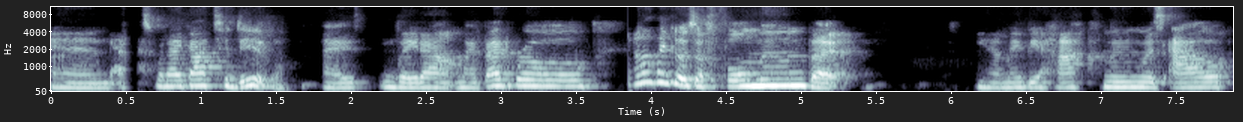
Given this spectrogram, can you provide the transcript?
And that's what I got to do. I laid out my bedroll. I don't think it was a full moon, but you know, maybe a half moon was out,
